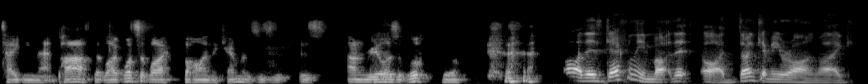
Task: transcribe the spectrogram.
taking that path. But like, what's it like behind the cameras? Is it as unreal as it looks? oh, there's definitely mo- oh, don't get me wrong. Like,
